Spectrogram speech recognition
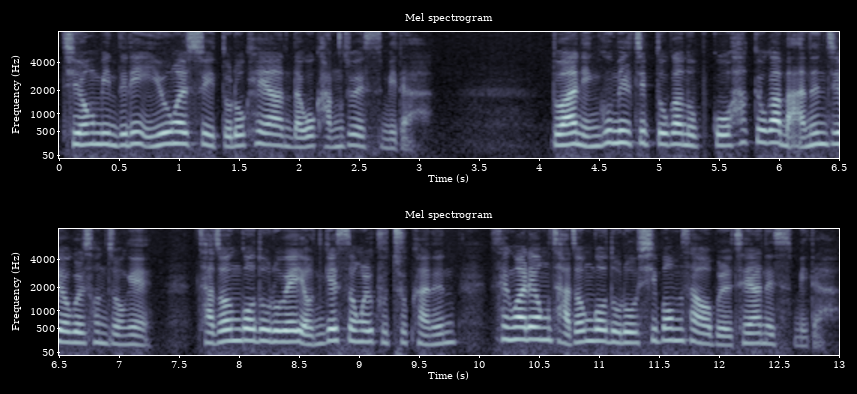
지역민들이 이용할 수 있도록 해야 한다고 강조했습니다. 또한 인구 밀집도가 높고 학교가 많은 지역을 선정해 자전거 도로의 연계성을 구축하는 생활형 자전거 도로 시범 사업을 제안했습니다.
